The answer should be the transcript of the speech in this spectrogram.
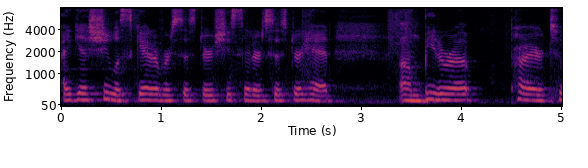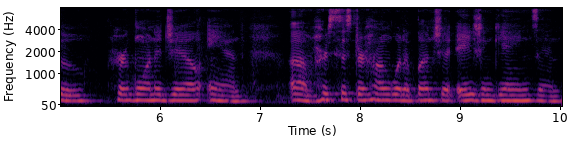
I guess she was scared of her sister. She said her sister had um, beat her up prior to her going to jail, and um, her sister hung with a bunch of Asian gangs, and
